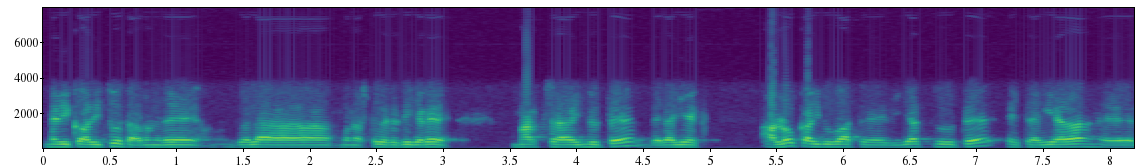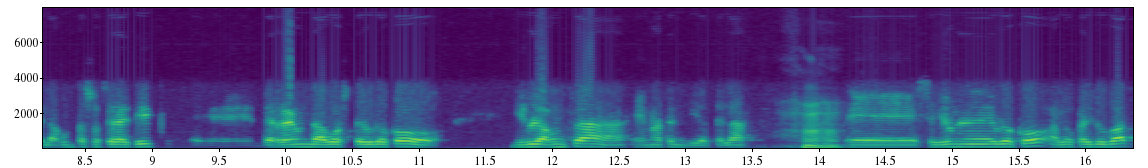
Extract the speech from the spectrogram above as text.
medikoa ditu, eta horren ere, duela, bueno, azte ere, martxa egin dute, beraiek alokairu bat e, bilatu dute, eta egia da e, laguntza sozialetik e, berreun da boste euroko diru laguntza ematen diotela. e, Zeion euroko alokairu bat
